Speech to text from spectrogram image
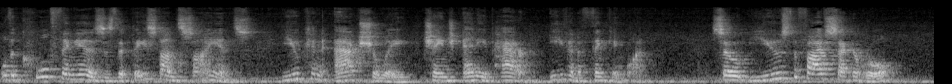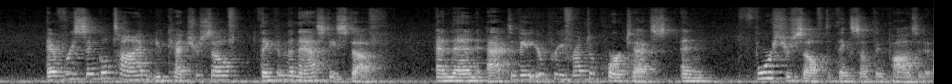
Well, the cool thing is, is that based on science, you can actually change any pattern, even a thinking one. So use the five second rule. Every single time you catch yourself thinking the nasty stuff, and then activate your prefrontal cortex and force yourself to think something positive.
